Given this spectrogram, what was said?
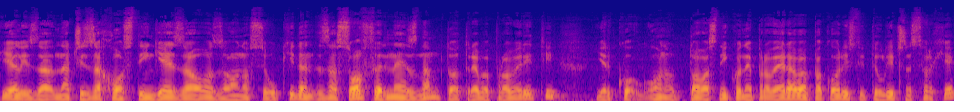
jeli, za, znači za hostinge, za ovo, za ono se ukida, za software ne znam, to treba proveriti, jer ko, ono, to vas niko ne proverava, pa koristite u lične svrhe.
